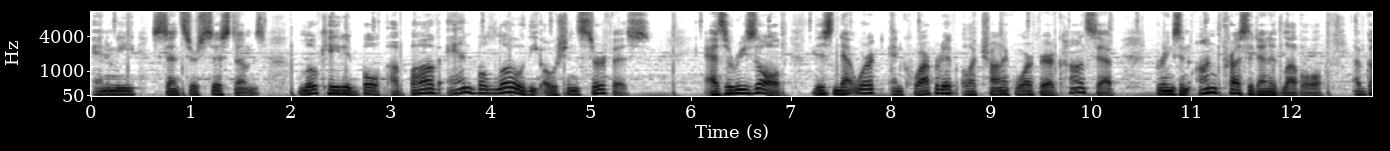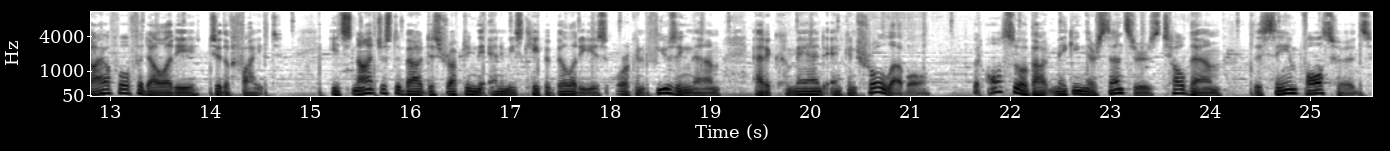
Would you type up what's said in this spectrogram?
enemy sensor systems located both above and below the ocean's surface. As a result, this networked and cooperative electronic warfare concept brings an unprecedented level of guileful fidelity to the fight. It's not just about disrupting the enemy's capabilities or confusing them at a command and control level but also about making their sensors tell them the same falsehoods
